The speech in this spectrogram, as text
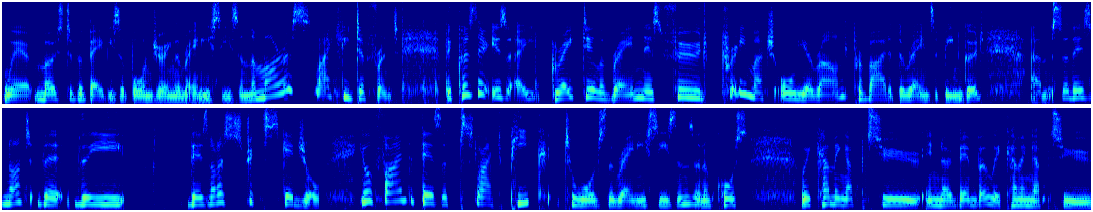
where most of the babies are born during the rainy season the mara is slightly different because there is a great deal of rain there's food pretty much all year round provided the rains have been good um, so there's not the the there's not a strict schedule. You'll find that there's a slight peak towards the rainy seasons, and of course, we're coming up to, in November, we're coming up to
